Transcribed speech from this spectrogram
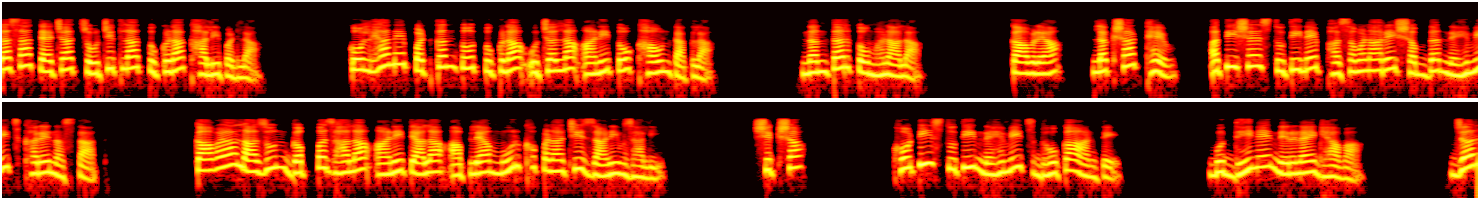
तसा त्याच्या चोचीतला तुकडा खाली पडला. कोल्ह्याने पटकन तो तुकडा उचलला आणि तो खाऊन टाकला. नंतर तो म्हणाला कावळ्या लक्षात ठेव अतिशय स्तुतीने फसवणारे शब्द नेहमीच खरे नसतात. कावळा लाजून गप्प झाला आणि त्याला आपल्या मूर्खपणाची जाणीव झाली. शिक्षा? खोटी स्तुती नेहमीच धोका आणते. बुद्धीने निर्णय घ्यावा. जर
